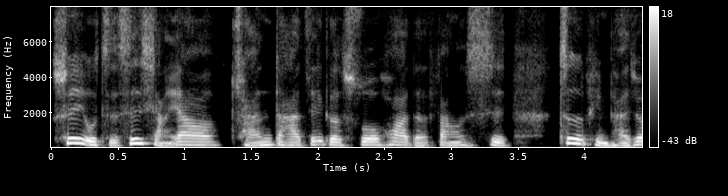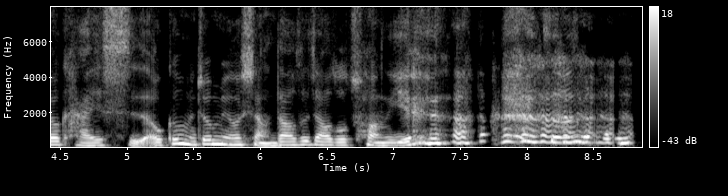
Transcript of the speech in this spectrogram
所以我只是想要传达这个说话的方式，这个品牌就开始了。我根本就没有想到这叫做创业。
